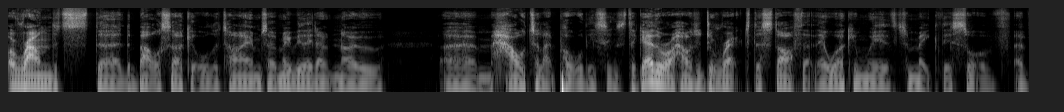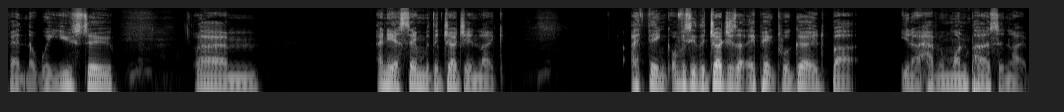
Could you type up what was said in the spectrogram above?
around the, the the battle circuit all the time, so maybe they don't know um how to like put all these things together or how to direct the staff that they're working with to make this sort of event that we're used to um and yeah, same with the judging. Like, I think obviously the judges that they picked were good, but you know, having one person like,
